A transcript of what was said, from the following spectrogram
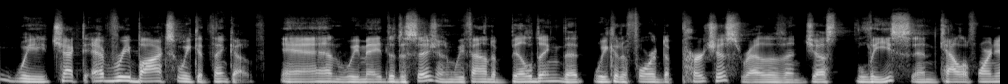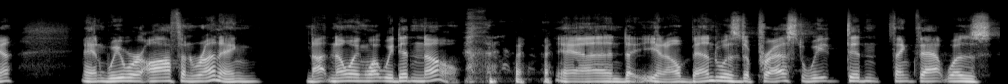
we checked every box we could think of and we made the decision. We found a building that we could afford to purchase rather than just lease in California. And we were off and running, not knowing what we didn't know. and, you know, Bend was depressed. We didn't think that was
